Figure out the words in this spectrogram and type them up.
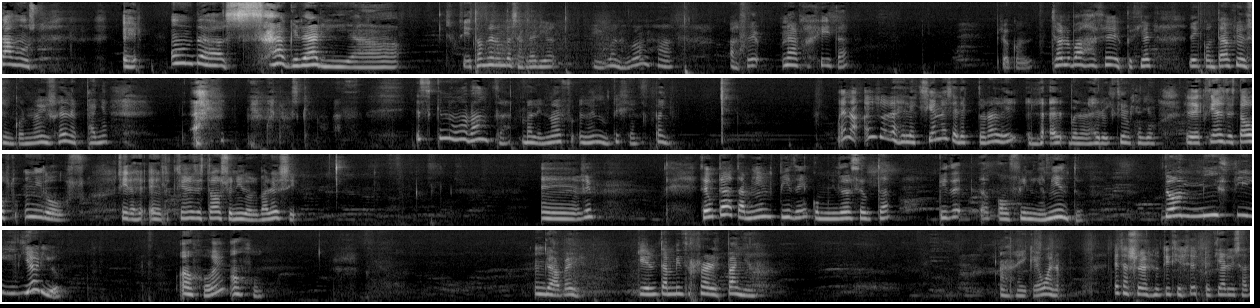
estamos en Onda Sagraria. Sí, estamos en Onda Sagraria. Y bueno, vamos a hacer una cajita. Pero con, solo vamos a hacer especial de contagios en coronavirus en España. Bueno, es que no avanza. Es que no avanza. Vale, no hay, no hay noticia en España. Las elecciones electorales. la- bueno, las elecciones, yo. Elecciones de Estados Unidos. Sí, las elecciones de Estados Unidos, ¿vale? Sí. Eh, sí. Ceuta también pide, Comunidad de Ceuta, pide el confinamiento domiciliario. Ojo, ¿eh? Ojo. Ya veis. Quieren también cerrar España. Así que bueno, estas son las noticias especiales. Adiós.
